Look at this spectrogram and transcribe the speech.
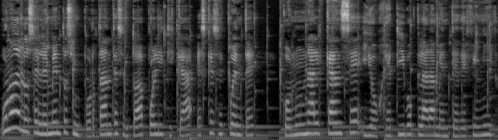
Uno de los elementos importantes en toda política es que se cuente con un alcance y objetivo claramente definido.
